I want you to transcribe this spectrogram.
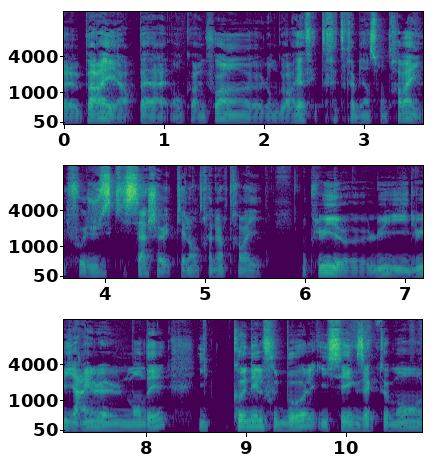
Euh, pareil, alors pas, encore une fois, hein, Longoria fait très très bien son travail. Il faut juste qu'il sache avec quel entraîneur travailler. Donc lui, euh, lui, lui, il n'y a rien à lui demander. Il connaît le football, il sait exactement,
